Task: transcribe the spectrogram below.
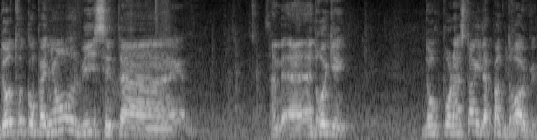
L'autre compagnon, lui, c'est un, un, drogué. Donc pour l'instant, il n'a pas de drogue.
